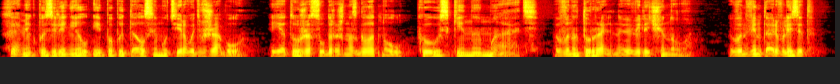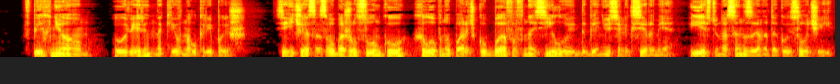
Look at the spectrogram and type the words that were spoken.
Хомяк позеленел и попытался мутировать в жабу. Я тоже судорожно сглотнул. Кузькина мать. В натуральную величину. В инвентарь влезет? «Впихнем!» Уверенно кивнул Крепыш. Сейчас освобожу сумку, хлопну парочку бафов на силу и догонюсь эликсирами. Есть у нас НЗ на такой случай.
